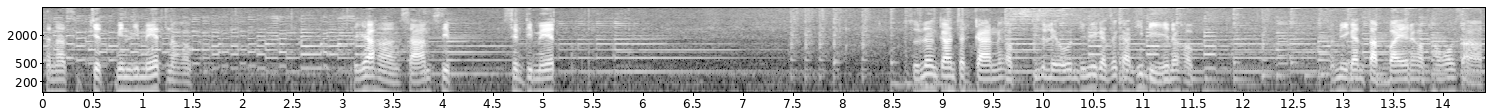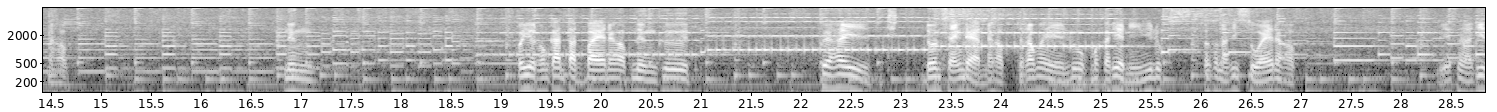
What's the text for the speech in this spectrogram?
ขนาด 17มิลลิเมตรนะครับ ระยะห่าง 30เซนติเมตรส่วนเรื่องการจัดการนะครับอิสราเอลจะมีการจัดการที่ดีนะครับ จะมีการตัดใบนะครับทำความสะอาดนะครับหนึ่งประโยชน์ของการตัดใบนะครับหนึ่งคือ เพื่อให้ โดนแสงแดดนะครับ จะทำให้ลูกมะเขือเทศนี้มีลูกลักษณะที่สวยนะครับมีลักษณะที่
